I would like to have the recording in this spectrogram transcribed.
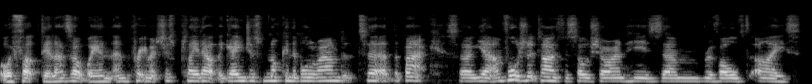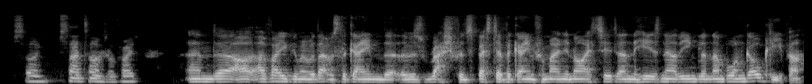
"Oh, we fucked it, lads, aren't we?" And, and pretty much just played out the game, just knocking the ball around at, uh, at the back. So yeah, unfortunate times for Solskjaer and his um, revolved eyes. So sad times, I'm afraid. And uh, I, I vaguely remember that was the game that was Rashford's best ever game for Man United, and he is now the England number one goalkeeper.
